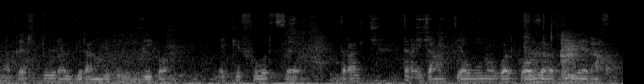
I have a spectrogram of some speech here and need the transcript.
un'apertura al grande pubblico e che forse tra, tra i tanti a uno qualcosa arriverà.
